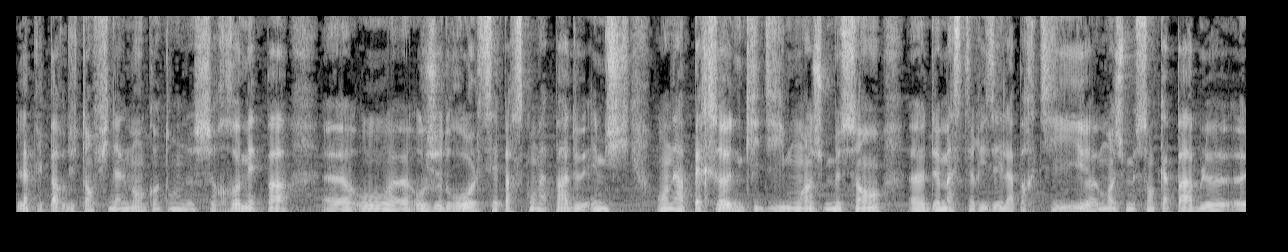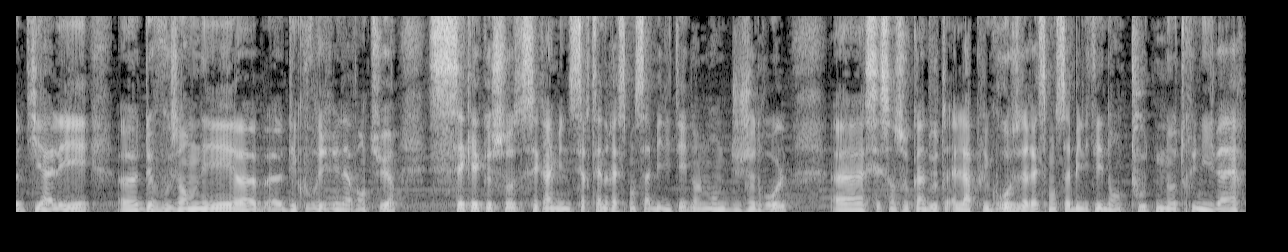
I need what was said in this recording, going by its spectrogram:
la plupart du temps, finalement, quand on ne se remet pas au, au, jeu de rôle, c'est parce qu'on n'a pas de MJ. On n'a personne qui dit, moi, je me sens de masteriser la partie, moi, je me sens capable d'y aller, de vous emmener découvrir une aventure. C'est quelque chose, c'est quand même une certaine responsabilité dans le monde du jeu de rôle. Euh, c'est sans aucun doute la plus grosse des responsabilités dans tout notre univers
